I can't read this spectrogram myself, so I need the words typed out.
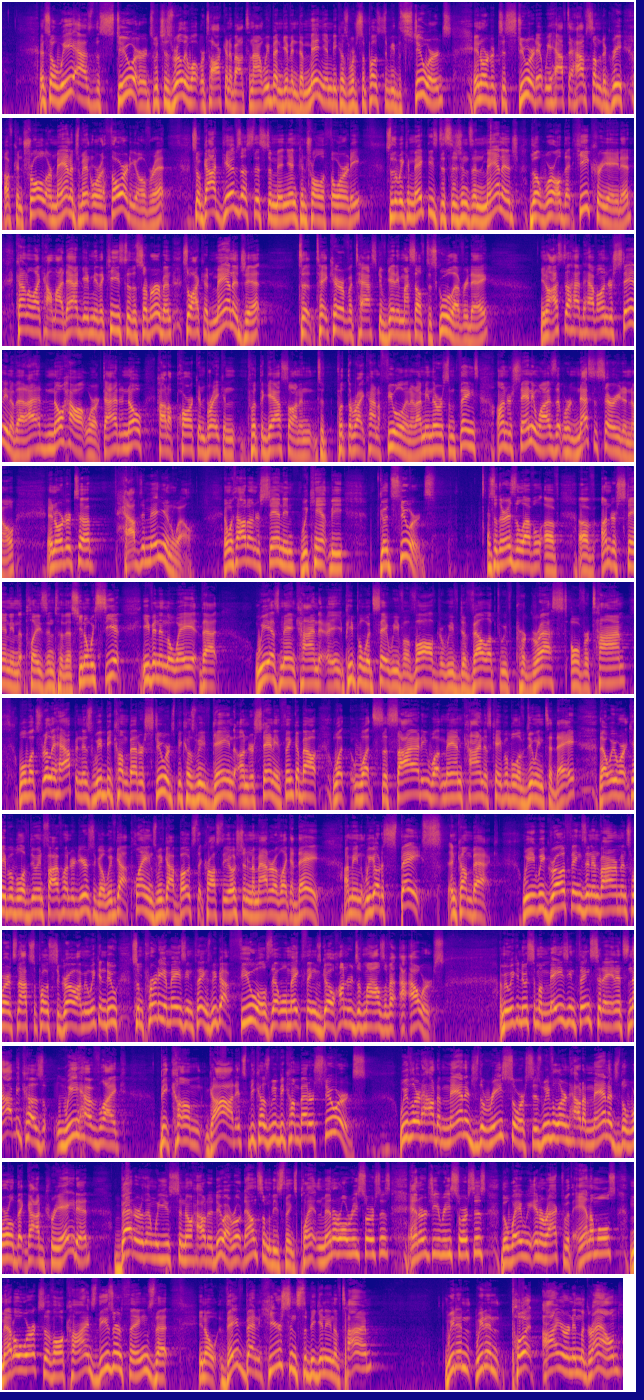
And so, we as the stewards, which is really what we're talking about tonight, we've been given dominion because we're supposed to be the stewards. In order to steward it, we have to have some degree of control or management or authority over it. So, God gives us this dominion, control, authority so that we can make these decisions and manage the world that He created. Kind of like how my dad gave me the keys to the suburban so I could manage it to take care of a task of getting myself to school every day. You know, I still had to have understanding of that. I had to know how it worked. I had to know how to park and brake and put the gas on and to put the right kind of fuel in it. I mean, there were some things, understanding wise, that were necessary to know in order to have dominion well. And without understanding, we can't be good stewards. And so there is a level of, of understanding that plays into this. You know, we see it even in the way that we as mankind, uh, people would say we've evolved or we've developed, we've progressed over time. Well, what's really happened is we've become better stewards because we've gained understanding. Think about what, what society, what mankind is capable of doing today that we weren't capable of doing 500 years ago. We've got planes, we've got boats that cross the ocean in a matter of like a day. I mean, we go to space and come back. We, we grow things in environments where it's not supposed to grow. I mean, we can do some pretty amazing things. We've got fuels that will make things go hundreds of miles of hours. I mean, we can do some amazing things today, and it's not because we have like become God, it's because we've become better stewards. We've learned how to manage the resources, we've learned how to manage the world that God created better than we used to know how to do. I wrote down some of these things plant and mineral resources, energy resources, the way we interact with animals, metalworks of all kinds. These are things that, you know, they've been here since the beginning of time. We didn't, we didn't put iron in the ground.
